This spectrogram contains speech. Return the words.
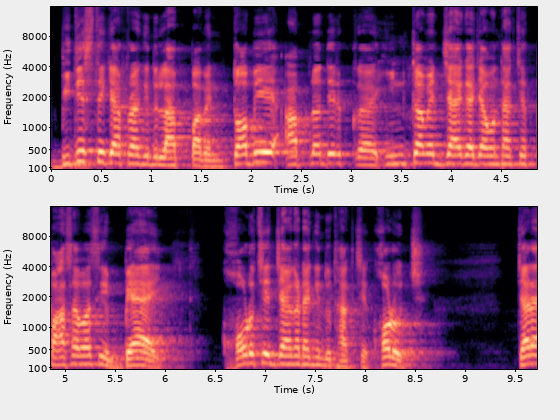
বিদেশ থেকে আপনারা কিন্তু লাভ পাবেন। তবে আপনাদের ইনকামের জায়গা যেমন থাকছে, পাশাপাশি ব্যয়, খরচের জায়গাটা কিন্তু থাকছে, খরচ। যারা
